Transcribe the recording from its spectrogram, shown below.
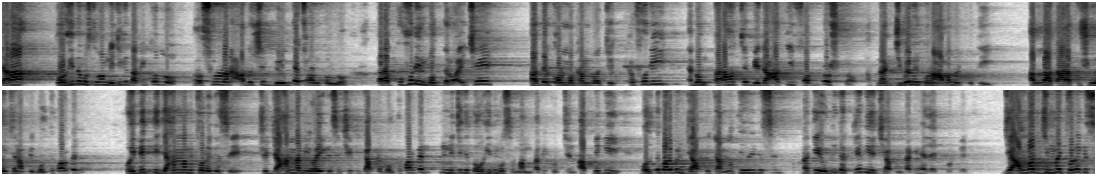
যারা তৌহিদে মুসলমান নিজেকে দাবি করল রসুল্লাহর আদর্শের বিরুদ্ধাচরণ করল, তারা কুফরির মধ্যে রয়েছে তাদের কর্মকাণ্ড হচ্ছে কুফরি এবং তারা হচ্ছে বেদাতি ফদ্রষ্ট আপনার জীবনের কোনো আমলের প্রতি আল্লাহ তারা খুশি হয়েছেন আপনি বলতে পারবেন? ওই ব্যক্তি জাহান্নামে চলে গেছে, সে জাহান্নামি হয়ে গেছে, সেটিকে আপনি বলতে পারবেন? আপনি নিজেকে তৌহিদ মুসলমান দাবি করছেন। আপনি কি বলতে পারবেন যে আপনি জান্নাতি হয়ে গেছেন? আপনাকে এই অধিকার কে দিয়েছে আপনি তাকে হেদায়ত করবেন? যে আল্লাহর জিম্মায় চলে গেছে,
